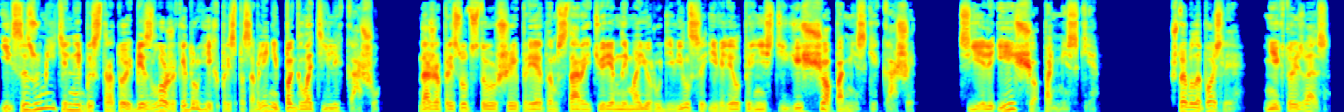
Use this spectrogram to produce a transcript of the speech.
и с изумительной быстротой, без ложек и других приспособлений, поглотили кашу, даже присутствовавший при этом старый тюремный майор удивился и велел принести еще по миске каши. Съели и еще по миске. Что было после, никто из вас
